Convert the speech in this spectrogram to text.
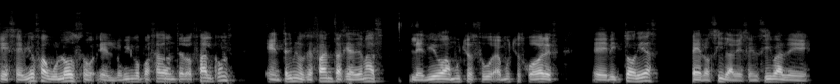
que se vio fabuloso el domingo pasado ante los Falcons. En términos de fantasy, además, le dio a muchos, a muchos jugadores eh, victorias, pero sí, la defensiva de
